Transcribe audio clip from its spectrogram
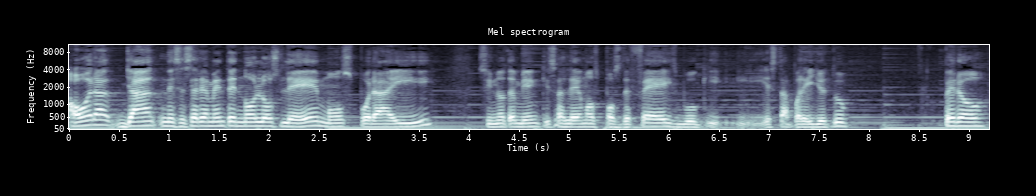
ahora ya necesariamente no los leemos por ahí, sino también quizás leemos post de Facebook y, está por ahí YouTube. Pero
